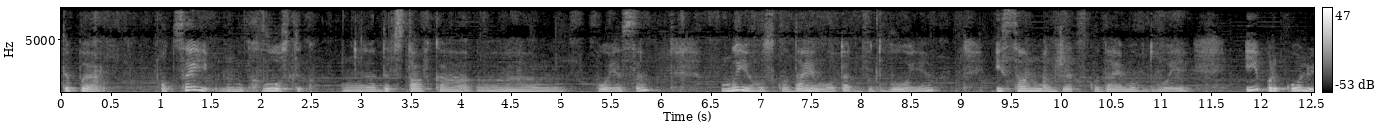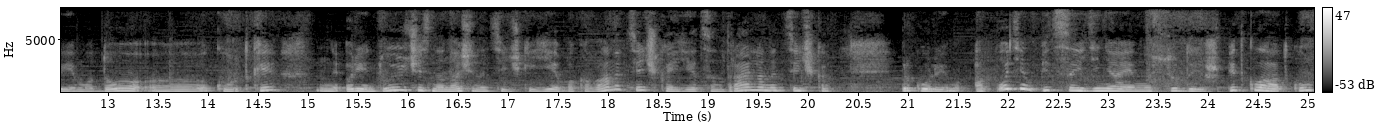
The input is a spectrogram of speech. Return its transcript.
Тепер оцей хвостик, де вставка е, пояса, ми його складаємо так вдвоє, і сам манжет складаємо вдвоє. І приколюємо до е, куртки, орієнтуючись на наші націчки. Є бокова націчка, є центральна націчка. Приколюємо. А потім підсоєдіняємо сюди ж підкладку,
